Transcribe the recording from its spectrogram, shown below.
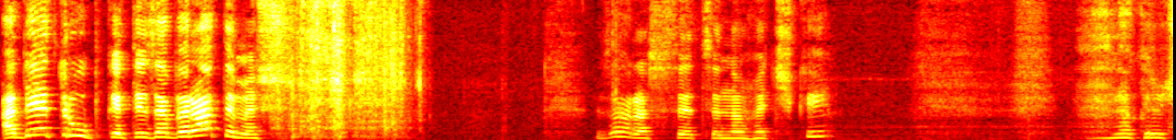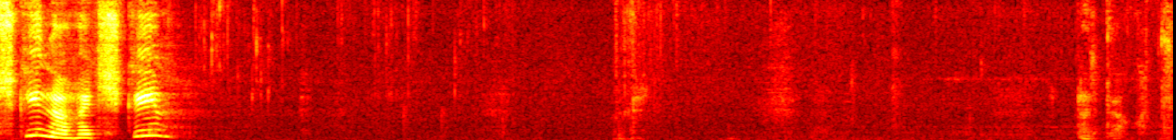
А де трубки ти забиратимеш? Зараз все це на гачки. На крючки, на гачки. Отак от.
